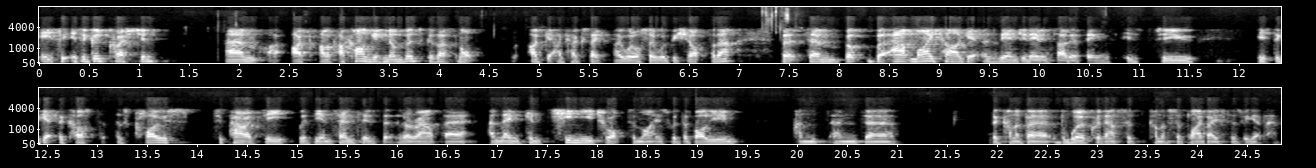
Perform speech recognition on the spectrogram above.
it's, it's a good question. Um, I, I, I, can't give numbers because that's not, I'd get, like I say, I will also would be shot for that. But, um, but, but our, my target as the engineering side of things is to, is to get the cost as close to parity with the incentives that are out there and then continue to optimize with the volume and, and, uh, the kind of uh, the work with our kind of supply base as we get there.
